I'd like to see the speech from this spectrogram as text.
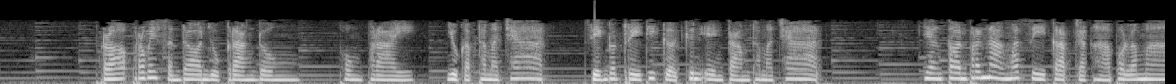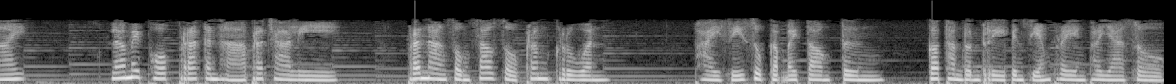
ๆ เพราะพระเวสสันดรออยู่กลางดง พงไพรอยู่กับธรรมชาติ เสียงดนตรีที่เกิดขึ้นเองตามธรรมชาติ อย่างตอนพระนางมัตสีกลับจากหาผลไม้ แล้วไม่พบพระกันหาพระชาลี พระนางทรงเศร้าโศกคร่ำครวญไผ่สีสุกกับใบตองตึง ก็ทำดนตรีเป็นเสียงเพลงพระยาโศก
